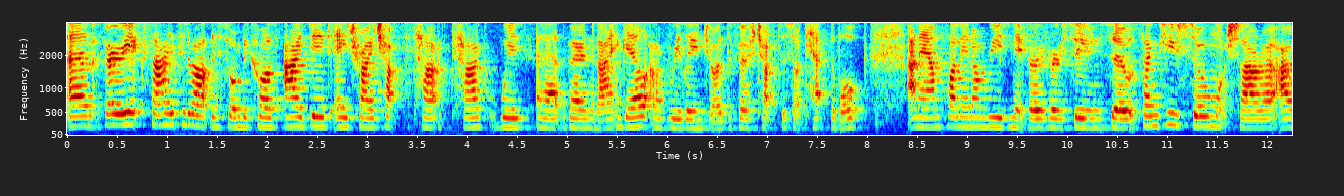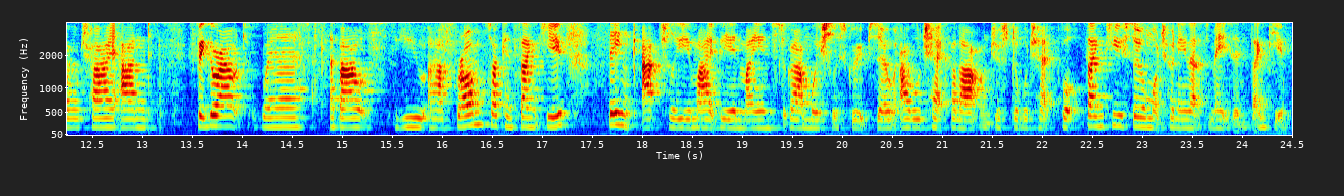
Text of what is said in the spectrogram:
Um, very excited about this one because I did a try chapter tag, tag with uh, The Bear and the Nightingale and I've really enjoyed the first chapter, so I kept the book. And I am planning on reading it very, very soon. So thank you so much, Sarah. I will try and figure out whereabouts you are from so I can thank you think actually you might be in my Instagram wishlist group so I will check that out and just double check. But thank you so much honey. That's amazing. Thank you.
